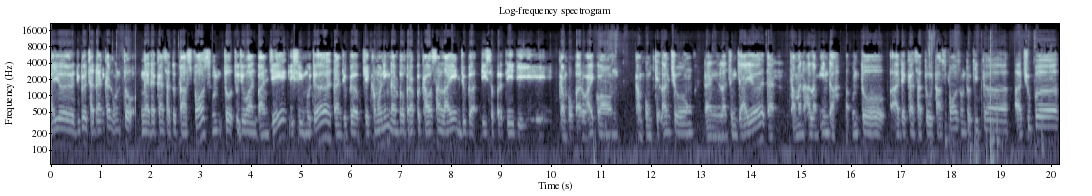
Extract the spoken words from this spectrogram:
saya juga cadangkan untuk mengadakan satu task force untuk tujuan banjir di Sri Muda dan juga Bukit Kemuning dan beberapa kawasan lain juga di seperti di Kampung Baru Haikong, Kampung Bukit Lancung dan Lancung Jaya dan Taman Alam Indah. Untuk adakan satu task force untuk kita uh, cuba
